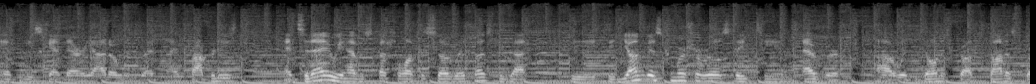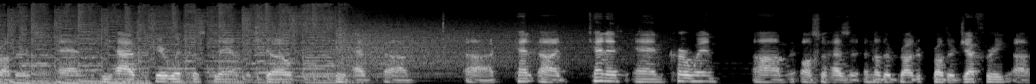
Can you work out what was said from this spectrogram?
Anthony Scandariato with Red Knight Properties. And today we have a special episode with us. We got the, the youngest commercial real estate team ever uh, with Donis, Donis Brothers. And we have here with us today on the show, we have uh, uh, Ken, uh, Kenneth and Kerwin. Um, also has a, another brother, brother Jeffrey, uh,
